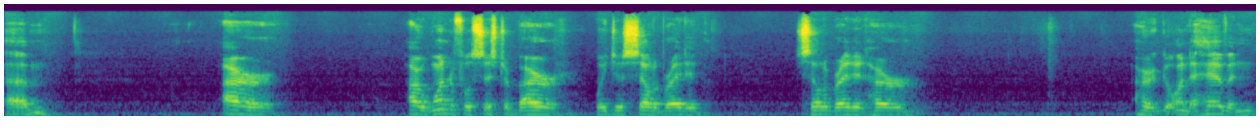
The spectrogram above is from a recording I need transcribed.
Um, our, our wonderful sister Burr, we just celebrated celebrated her her going to heaven.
